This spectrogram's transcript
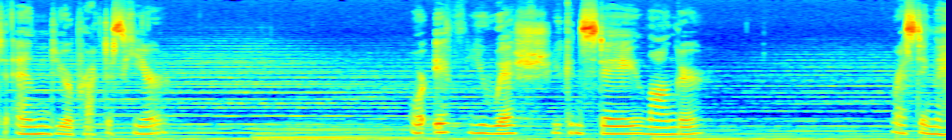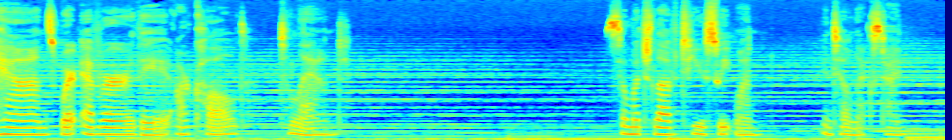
to end your practice here. Or if you wish, you can stay longer, resting the hands wherever they are called to land. So much love to you, sweet one. Until next time.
